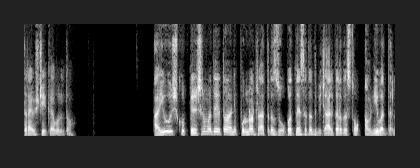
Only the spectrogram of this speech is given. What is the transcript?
तर आयुष ठीक आहे बोलतो. आयुष खूप टेन्शनमध्ये येतो आणि पूर्ण रात्र झोपत नाही. सतत विचार करत असतो अवनीबद्दल.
